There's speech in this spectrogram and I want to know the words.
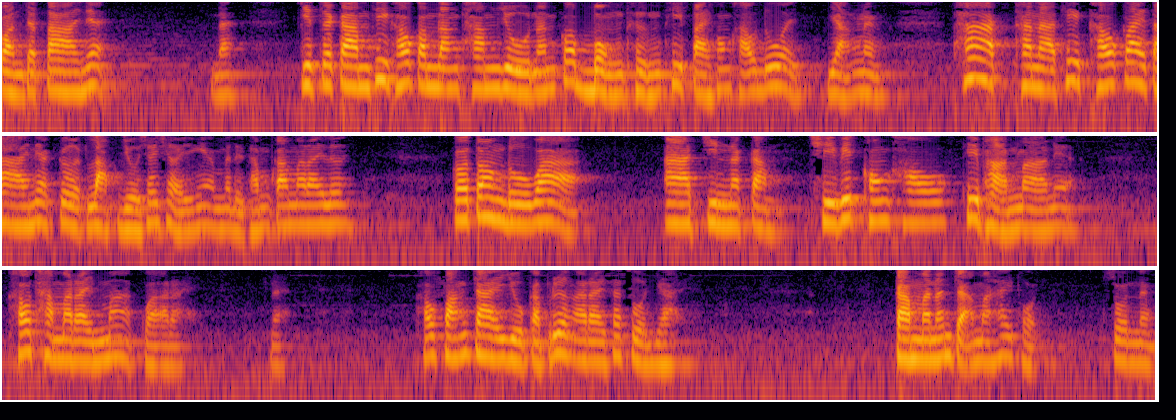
ก่อนจะตายเนี่ยนะกิจกรรมที่เขากำลังทำอยู่นั้นก็บ่งถึงที่ไปของเขาด้วยอย่างหนึ่ง ถ้าขณะที่เขาใกล้ตายเนี่ยเกิดหลับอยู่เฉยๆอย่างเงี้ยไม่ได้ทำกรรมอะไรเลย ก็ต้องดูว่าอาจินกรรม ชีวิตของเขาที่ผ่านมาเนี่ยเขาทำอะไรมากกว่าอะไรนะเขาฝังใจอยู่กับเรื่องอะไรซะส่วนใหญ่ กรรมมันนั้นจะมาให้ผลส่วนหนึ่ง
